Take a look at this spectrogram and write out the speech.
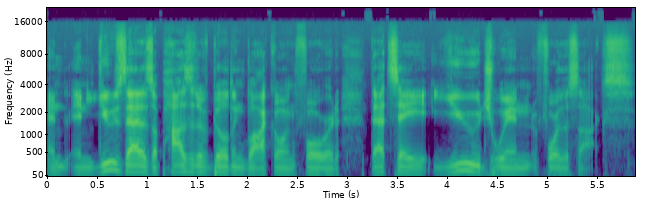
and and use that as a positive building block going forward, that's a huge win for the Sox.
